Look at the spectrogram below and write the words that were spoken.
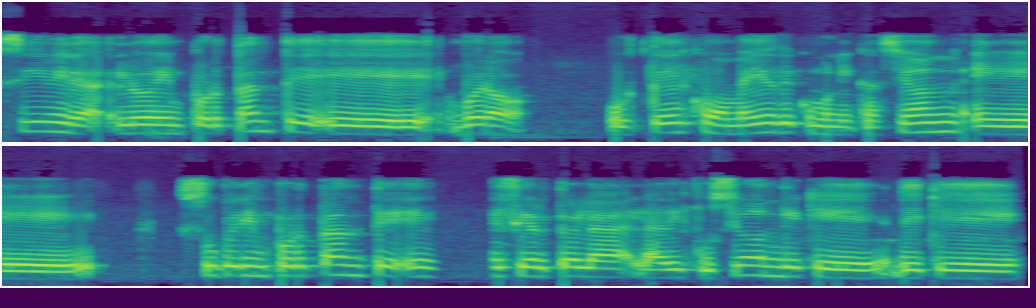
Sí, mira, lo importante, eh, bueno, ustedes como medios de comunicación, eh, súper importante es cierto la, la, difusión de que de que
